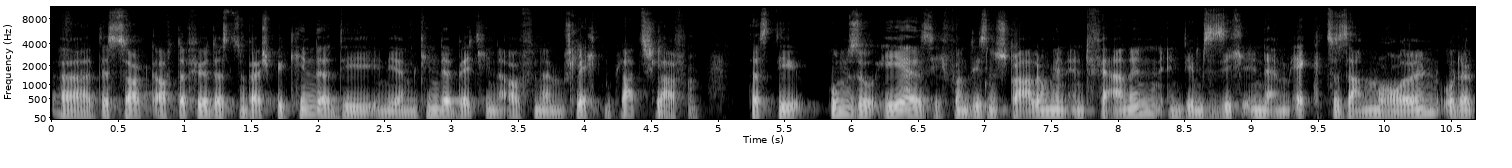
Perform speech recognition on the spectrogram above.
Äh, das sorgt auch dafür, dass zum Beispiel Kinder, die in ihrem Kinderbettchen auf einem schlechten Platz schlafen, dass die umso eher sich von diesen Strahlungen entfernen, indem sie sich in einem Eck zusammenrollen oder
